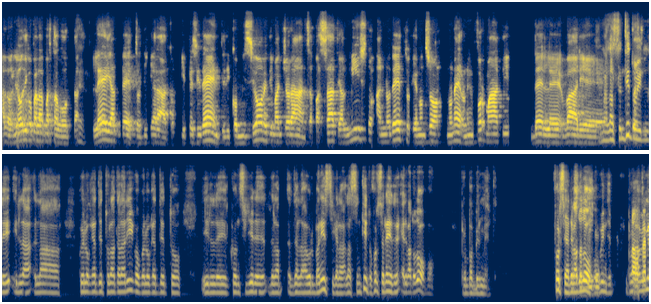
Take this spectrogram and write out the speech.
Allora, glielo dico per la quarta volta. Lei ha detto, ha dichiarato, i presidenti di commissione di maggioranza passati al misto hanno detto che non, sono, non erano informati delle varie... Ma l'ha sentito il, il- la- la- quello che ha detto la Talarico, quello che ha detto il, il consigliere della, della urbanistica, l'ha, l'ha sentito? Forse lei è arrivato dopo, probabilmente. Forse è arrivato dopo, quindi probabilmente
